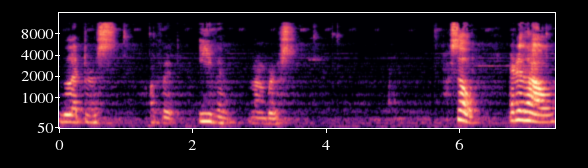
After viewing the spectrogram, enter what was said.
the letters of it even numbers. So that is how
